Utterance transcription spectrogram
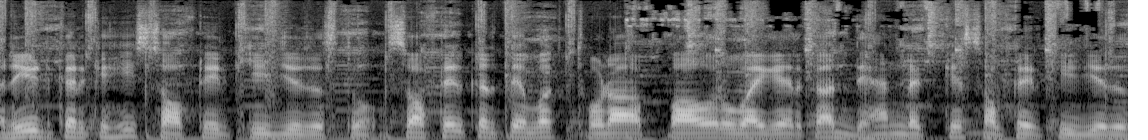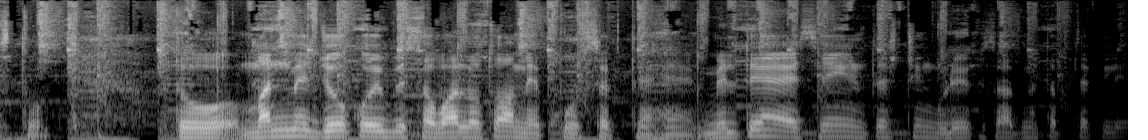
रीड करके ही सॉफ्टवेयर कीजिए दोस्तों। सॉफ्टवेयर करते वक्त थोड़ा पावर वगैरह का ध्यान रख के सॉफ्टवेयर कीजिए दोस्तों। तो मन में जो कोई भी सवाल हो तो हमें पूछ सकते हैं। मिलते हैं ऐसे ही इंटरेस्टिंग वीडियो के साथ में तब तक लिए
